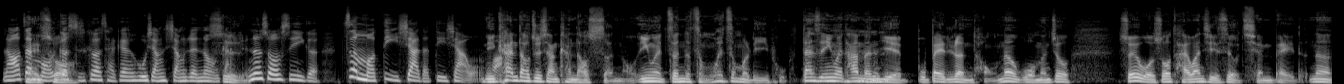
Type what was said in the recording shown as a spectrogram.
然后在某一个时刻才可以互相相认那种感觉。那时候是一个这么地下的地下文化，你看到就像看到神哦，因为真的怎么会这么离谱？但是因为他们也 不被认同，那我们就所以我说台湾其实是有前辈的，那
